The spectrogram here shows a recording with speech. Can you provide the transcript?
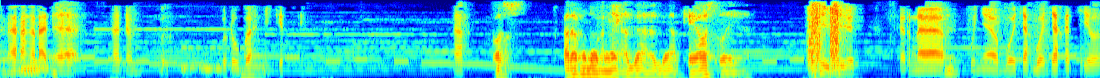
sekarang rada rada ber- berubah dikit sih Kos. Sekarang udah mulai agak-agak chaos loh ya. karena punya bocah-bocah kecil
